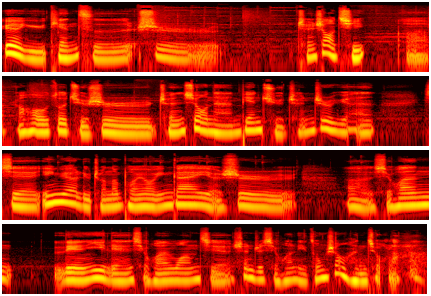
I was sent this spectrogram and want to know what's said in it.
粤语填词是陈少琪，呃，然后作曲是陈秀楠，编曲陈志远。写音乐旅程的朋友，应该也是呃喜欢林忆莲，喜欢王杰，甚至喜欢李宗盛很久了哈。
